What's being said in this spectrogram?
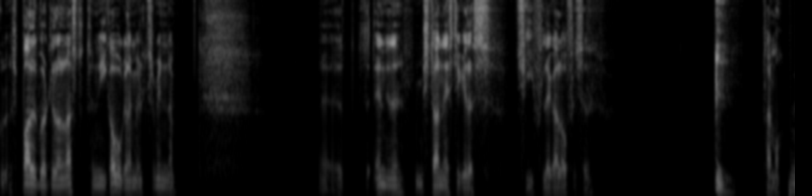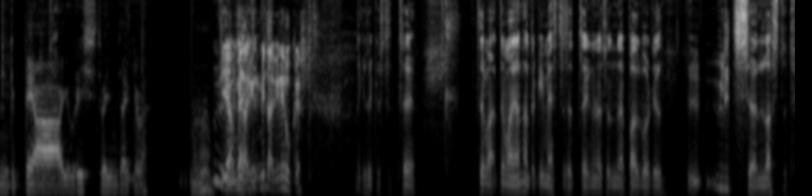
kuidas Palvordil on lastud nii kaugele üldse minna. et endine, mis ta on eesti keeles, chief legal officer? Tarmo. mingi peajurist või midagi või? Jah, midagi, midagi nihukest. midagi siukest, et see, tema, tema jah natuke imestas, et kuidas on Palvordil üldse on lastud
